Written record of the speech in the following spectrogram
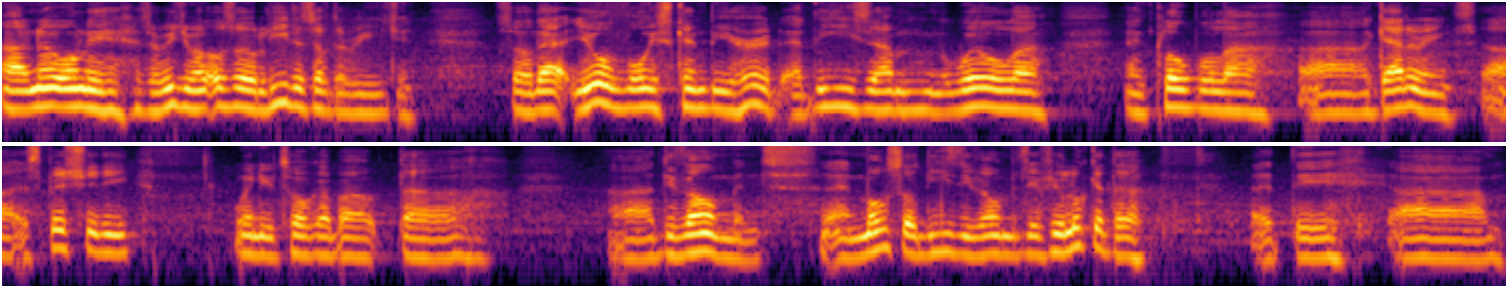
uh, not only as a region but also leaders of the region, so that your voice can be heard at these um, world uh, and global uh, uh gatherings, uh, especially when you talk about uh, developments. And most of these developments, if you look at the at the um,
